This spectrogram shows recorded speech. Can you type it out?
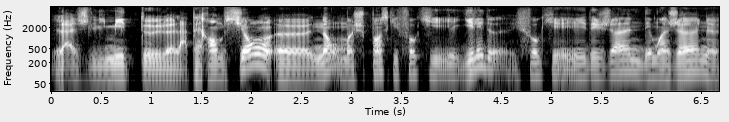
l'âge limite de la péremption, euh, non, moi je pense qu'il faut qu'il y ait les deux. Il faut qu'il y ait des jeunes, des moins jeunes. Euh,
